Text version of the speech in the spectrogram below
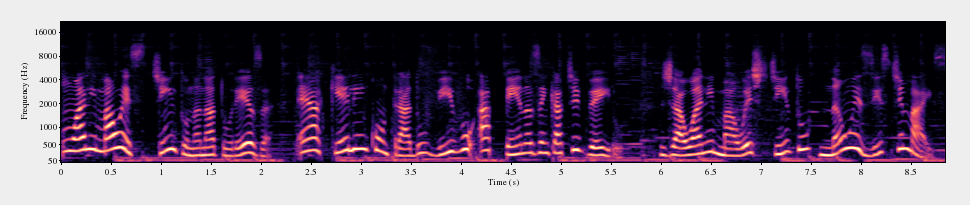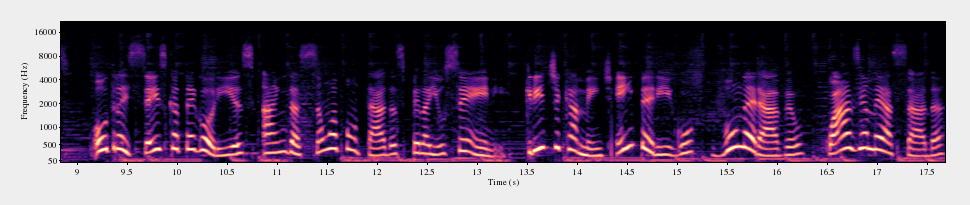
Um animal extinto na natureza é aquele encontrado vivo apenas em cativeiro. Já o animal extinto não existe mais. Outras seis categorias ainda são apontadas pela IUCN: criticamente em perigo, vulnerável, quase ameaçada,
